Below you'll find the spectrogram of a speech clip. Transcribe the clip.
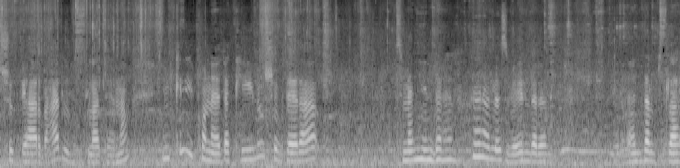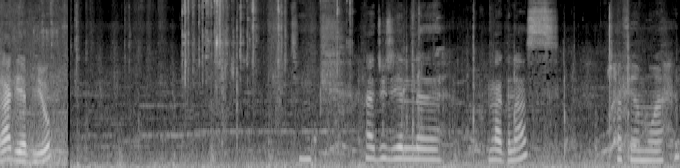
شوف فيها ربعة البصلات هنا يمكن يكون هذا كيلو شوف دايره 80 درهم ولا 70 درهم عندنا البصله غاليه bio هادو ديال la glace شحال فيهم واحد.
